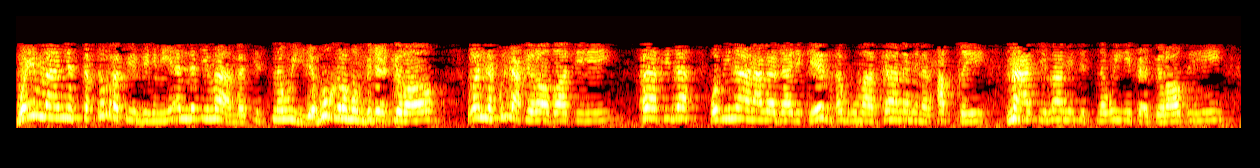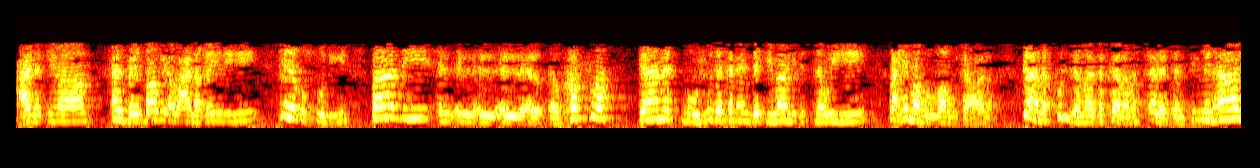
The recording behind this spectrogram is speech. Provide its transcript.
وإما أن يستقر في ذهني أن الإمام الإسنوي مغرم بالاعتراض وأن كل اعتراضاته فاسدة وبناء على ذلك يذهب ما كان من الحق مع الإمام الإسنوي في اعتراضه على الإمام البيضاوي أو على غيره من الأصوليين. فهذه الخصلة كانت موجودة عند الإمام الإسنوي رحمه الله تعالى. كان كلما ذكر مسألة في المنهاج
